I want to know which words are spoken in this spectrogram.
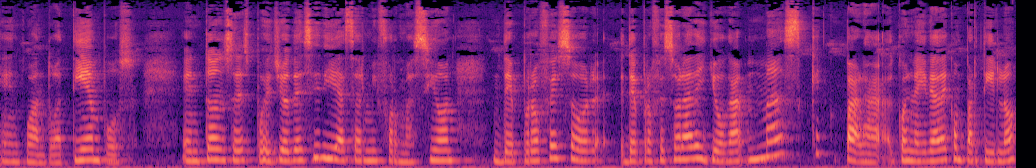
En cuanto a tiempos. Entonces, pues yo decidí hacer mi formación de profesor, de profesora de yoga, más que para, con la idea de compartirlo,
